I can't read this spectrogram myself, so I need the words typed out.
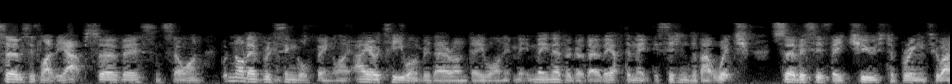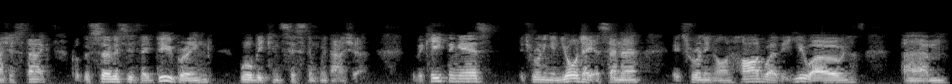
services like the app service and so on, but not every single thing. Like IoT won't be there on day one. It may, it may, never go there. They have to make decisions about which services they choose to bring to Azure Stack, but the services they do bring will be consistent with Azure. But the key thing is it's running in your data center. It's running on hardware that you own. Um,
